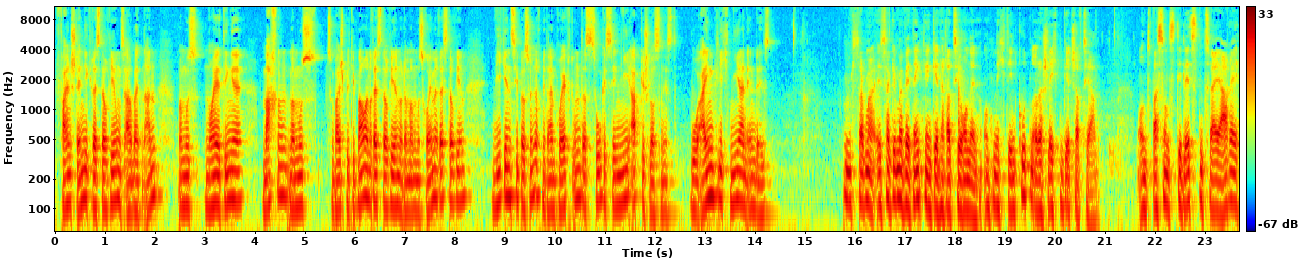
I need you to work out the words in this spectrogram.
fallen ständig Restaurierungsarbeiten an. Man muss neue Dinge machen. Man muss zum Beispiel die Mauern restaurieren oder man muss Räume restaurieren. Wie gehen Sie persönlich mit einem Projekt um, das so gesehen nie abgeschlossen ist, wo eigentlich nie ein Ende ist? Sag mal, ich sage immer, wir denken in Generationen und nicht in guten oder schlechten Wirtschaftsjahren. Und was uns die letzten zwei Jahre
